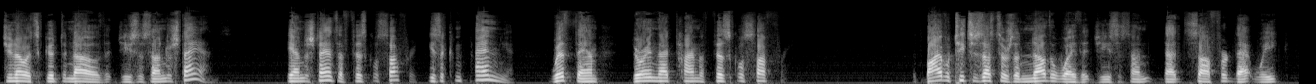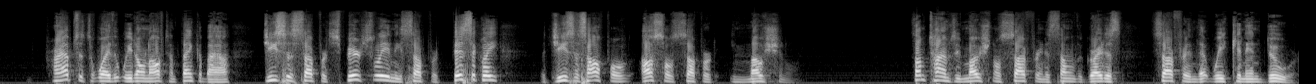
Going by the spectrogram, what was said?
But you know, it's good to know that Jesus understands. He understands the physical suffering. He's a companion with them during that time of physical suffering. But the Bible teaches us there's another way that Jesus un- that suffered that week. Perhaps it's a way that we don't often think about. Jesus suffered spiritually and he suffered physically, but Jesus also, also suffered emotionally. Sometimes emotional suffering is some of the greatest suffering that we can endure.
